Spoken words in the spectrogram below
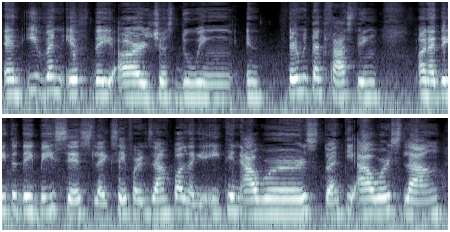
And even if they are just doing in intermittent fasting on a day-to-day basis, like say for example, nag 18 hours, 20 hours lang,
